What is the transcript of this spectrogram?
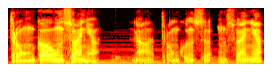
truncó un sueño. ¿No? Trunco un, sueño,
